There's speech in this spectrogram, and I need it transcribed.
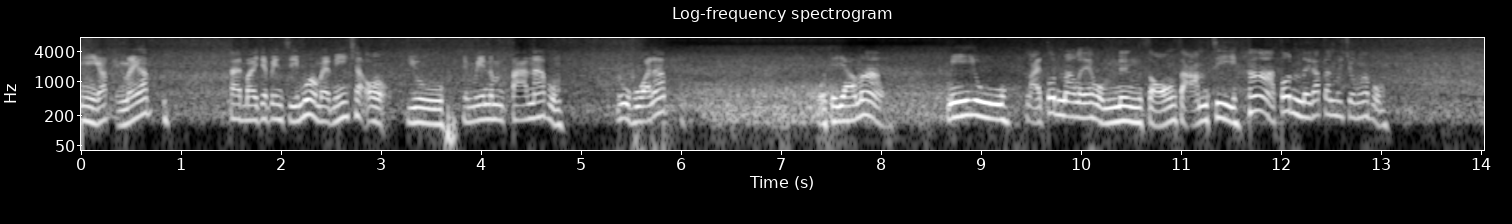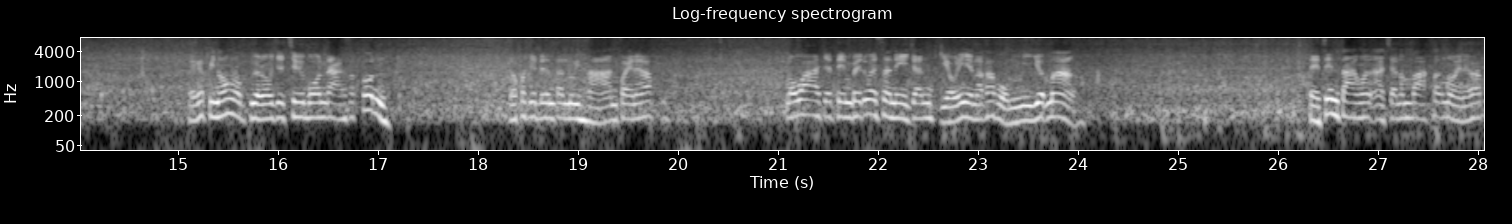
นี่ครับเห็นไหมครับใต้ใบจะเป็นสีม่วงแบบนี้จะออกอยู่จะเป็นน้ำตาลนะครับผม ดูหัวนะครับโอ้จะยาวมาก มีอยู่หลายต้นมากเลยครับผมหนึ่งสองสามสี่ห้าต้นเลยครับท่านผู้ชมครับผมไปครับพี่น้องเราเผื่อเราจะเจอบอลด่างสักต้น เราก็จะเดินตะลุยหาไปนะครับ เพราะว่าจะเต็มไปด้วยเสน่ห์จันเขียวนี่นะครับผมมีเยอะมาก แต่เส้นทางมันอาจจะลำบากสักหน่อยนะครับ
